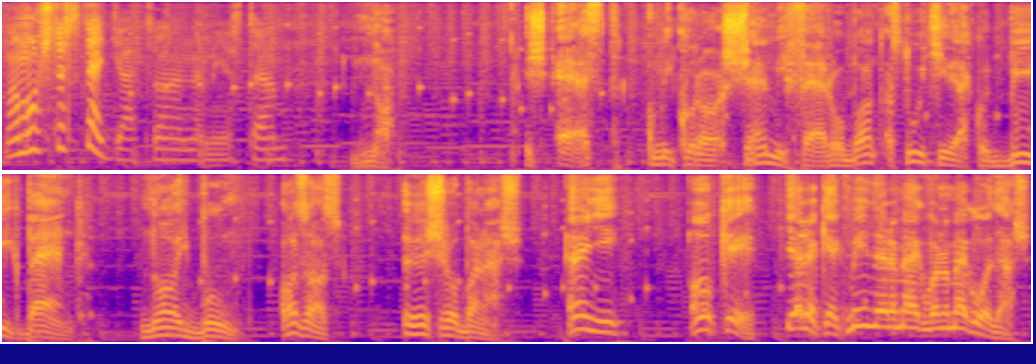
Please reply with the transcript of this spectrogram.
Na most ezt egyáltalán nem értem. Na, és ezt, amikor a semmi felrobbant, azt úgy hívják, hogy Big Bang. Nagy boom. Azaz, ősrobbanás. Ennyi. Oké, okay. gyerekek, mindenre megvan a megoldás.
